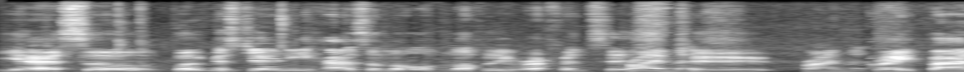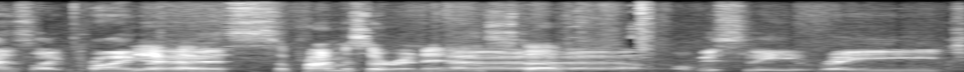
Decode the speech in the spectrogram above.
Yeah, so Bogus Journey has a lot of lovely references Primus. to Primus. great bands like Primus. Yeah. So Primus are in it and stuff. uh, obviously Rage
